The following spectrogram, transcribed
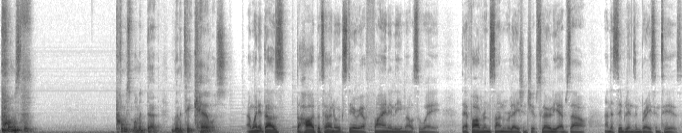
Promise them. Promise mum and dad you're gonna take care of us. And when it does, the hard paternal exterior finally melts away. Their father and son relationship slowly ebbs out, and the siblings embrace in tears.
